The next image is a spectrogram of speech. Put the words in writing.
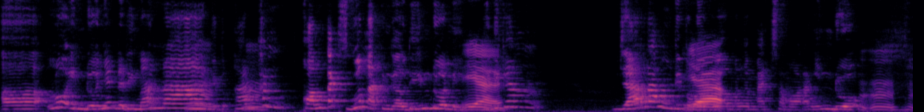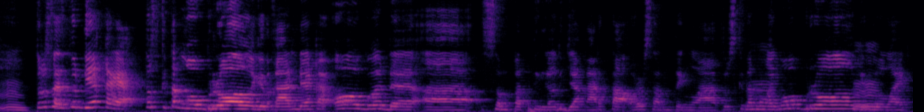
eh, lo Indonya dari mana Hmm, gitu kan? hmm. Kan konteks gue nggak tinggal di Indo nih, Iya. jadi kan jarang gitu Iya. loh gue nge-match sama orang Indo. Mm-mm, mm-mm. Terus habis itu dia kayak, terus kita ngobrol gitu kan, dia kayak, oh gue ada uh, sempat tinggal di Jakarta or something lah. Terus kita Hmm. mulai ngobrol Hmm. gitu, like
